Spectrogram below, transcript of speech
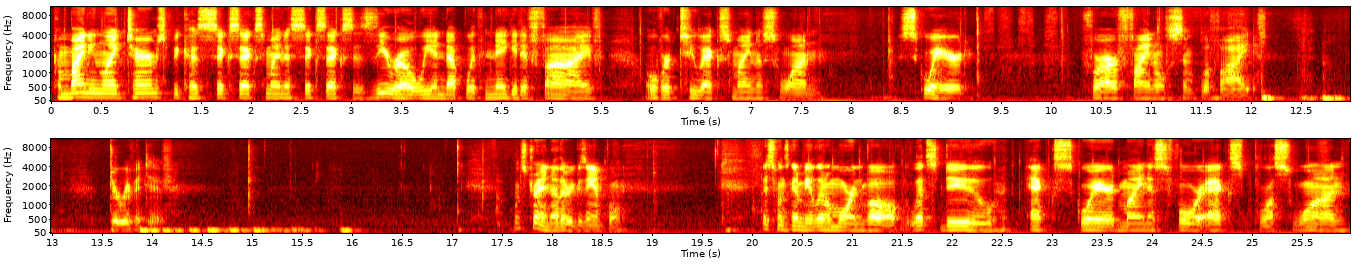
Combining like terms, because 6x minus 6x is 0, we end up with negative 5 over 2x minus 1 squared for our final simplified derivative. Let's try another example. This one's going to be a little more involved. Let's do x squared minus 4x plus 1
